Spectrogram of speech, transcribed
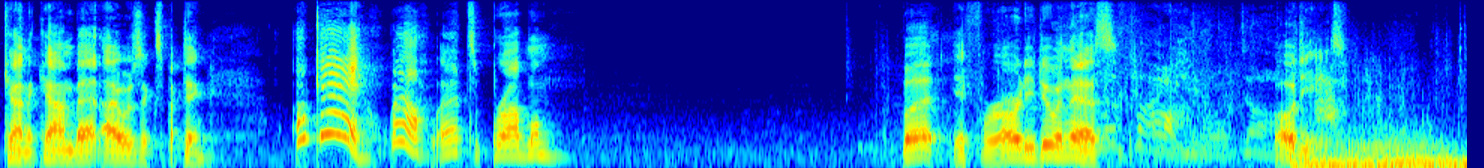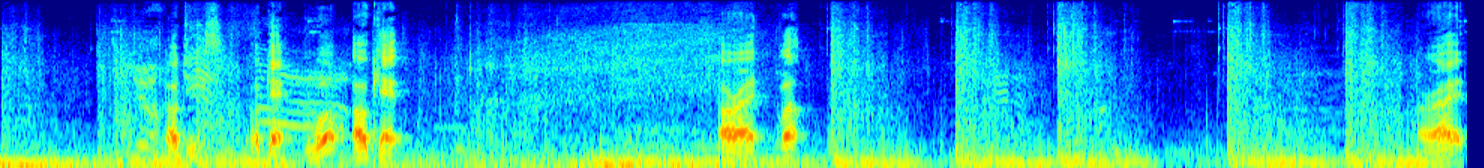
kind of combat I was expecting. Okay, well, that's a problem. But if we're already doing this... Oh, jeez. Oh, jeez. Okay, whoop, okay. Alright, well... Alright.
